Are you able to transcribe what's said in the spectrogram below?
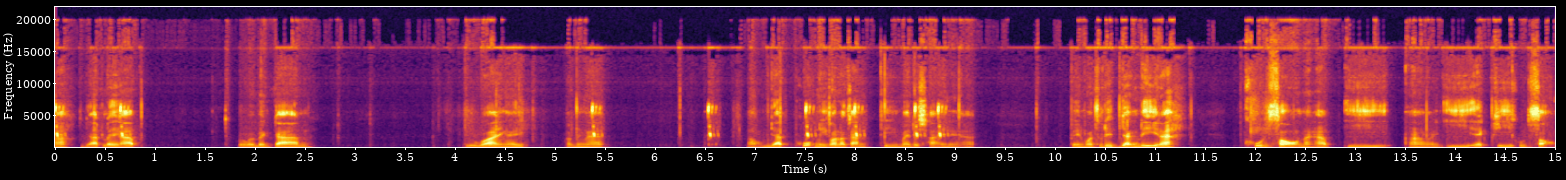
อะยัดเลยครับ เพื่อไม่เป็นการ หรือว่ายังไงแป๊บนึงนะฮะเอาผมยัดพวกนี้ก่อนแล้วกันที่ไม่ได้ใช้นะฮะ เป็นวัตถุดิบอย่างดีนะ คูณสองนะครับ e อ่า exp คูณสอง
